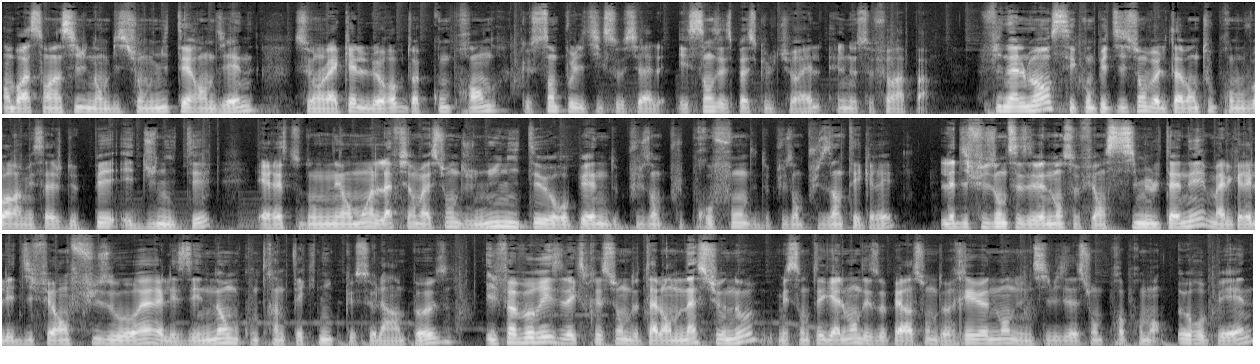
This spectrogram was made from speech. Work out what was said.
Embrassant ainsi une ambition mitterrandienne selon laquelle l'Europe doit comprendre que sans politique sociale et sans espace culturel, elle ne se fera pas. Finalement, ces compétitions veulent avant tout promouvoir un message de paix et d'unité, et restent donc néanmoins l'affirmation d'une unité européenne de plus en plus profonde et de plus en plus intégrée. La diffusion de ces événements se fait en simultané, malgré les différents fuseaux horaires et les énormes contraintes techniques que cela impose. Ils favorisent l'expression de talents nationaux, mais sont également des opérations de rayonnement d'une civilisation proprement européenne,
